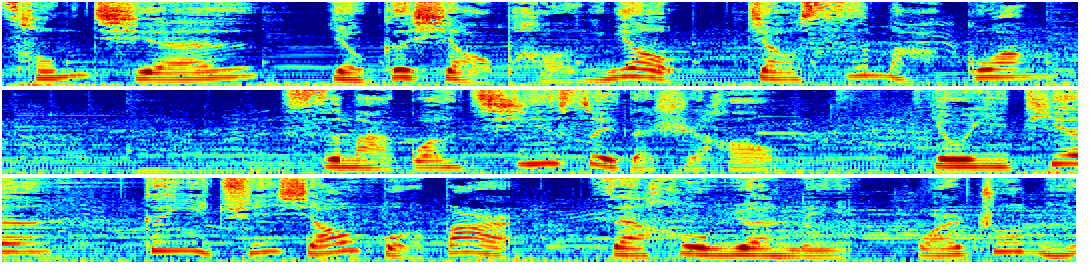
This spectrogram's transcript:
从前有个小朋友叫司马光。司马光七岁的时候，有一天跟一群小伙伴在后院里玩捉迷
